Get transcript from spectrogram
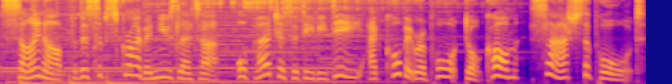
Sign up for the subscriber newsletter or purchase a DVD at corbettreport.com/support.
